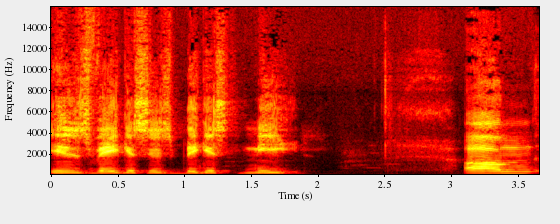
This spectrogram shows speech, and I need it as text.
is Vegas's biggest need? Um,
